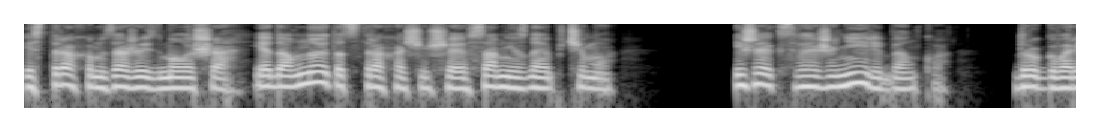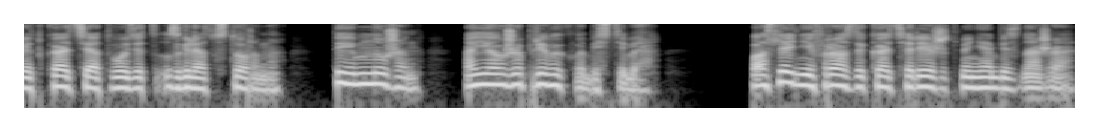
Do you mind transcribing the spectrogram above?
и страхом за жизнь малыша. Я давно этот страх ощущаю, сам не знаю почему. «Езжай к своей жене и ребенку», — вдруг говорит Катя отводит взгляд в сторону. «Ты им нужен, а я уже привыкла без тебя». Последние фразы Катя режет меня без ножа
